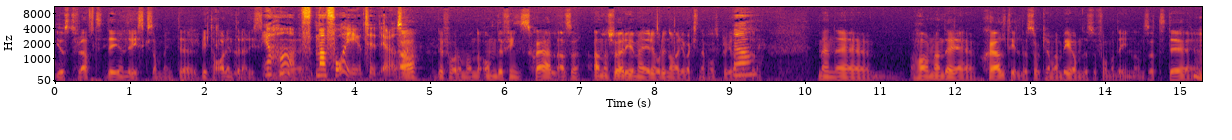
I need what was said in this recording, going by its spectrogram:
just för att det är en risk som inte, vi tar inte den risken. Jaha, det, man får ge tidigare alltså? Ja, det får de om, om det finns skäl. Alltså, annars så är det ju med i det ordinarie vaccinationsprogrammet ja. då. Men eh, har man det skäl till det så kan man be om det så får man det innan. Så det, mm.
